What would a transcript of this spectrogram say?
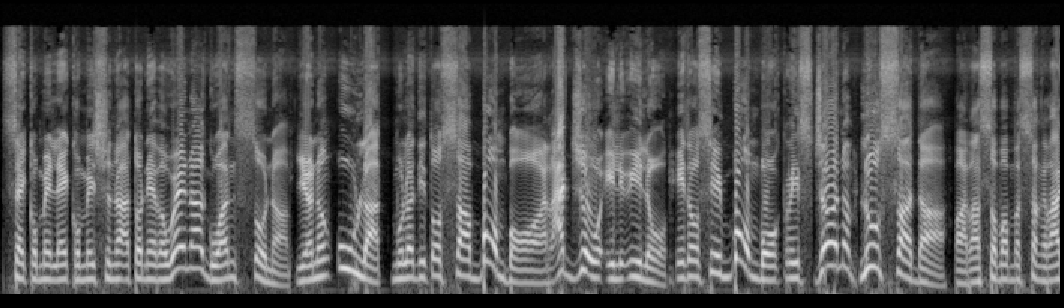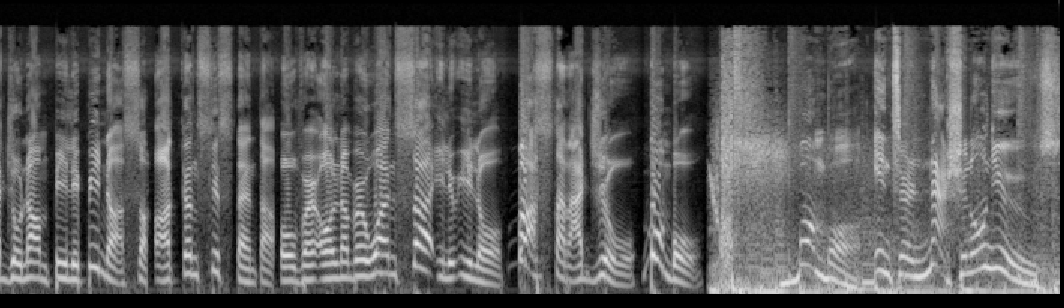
Sa COMELEC Commissioner Atty. Rowena Guanzona. Yan ang ulat mula dito sa Bombo Radyo Iloilo. Ito si Bombo Christian Lusada para sa pamasang radyo ng Pilipinas at consistent overall number one sa Iloilo. Basta Radyo Bombo! Bombo International News.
